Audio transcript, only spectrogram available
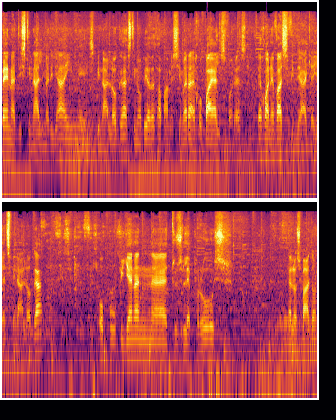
Απέναντι στην άλλη μεριά είναι η Σπιναλόγκα, στην οποία δεν θα πάμε σήμερα. Έχω πάει άλλες φορές. Έχω ανεβάσει βιντεάκια για τη Σπιναλόγκα, όπου πηγαίναν ε, τους λεπρούς, τέλος πάντων,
